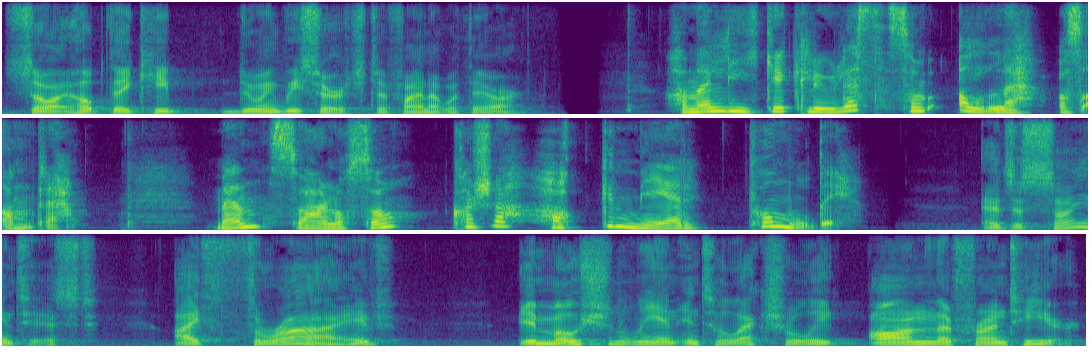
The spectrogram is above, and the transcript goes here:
So I hope they keep doing research to find out what they are. Han er like clueless som alle oss andre. Men så er han også kanskje hakket mer tålmodig. As a scientist, I thrive emotionally and intellectually on the frontier.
